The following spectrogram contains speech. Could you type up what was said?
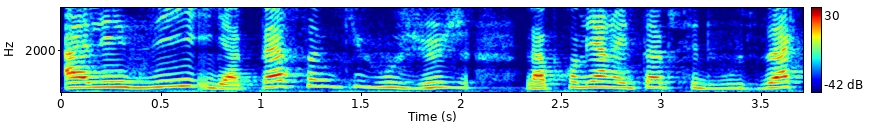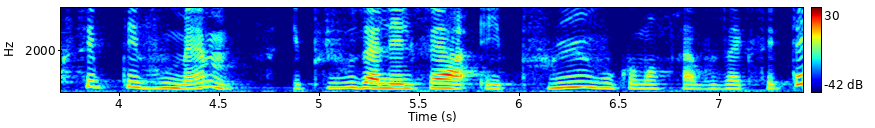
allez-y, il n'y a personne qui vous juge. La première étape, c'est de vous accepter vous-même. Et plus vous allez le faire et plus vous commencerez à vous accepter.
